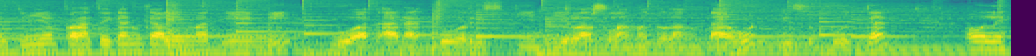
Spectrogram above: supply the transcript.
Tentunya perhatikan kalimat ini buat anakku Rizky Bilar selamat ulang tahun disebutkan oleh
